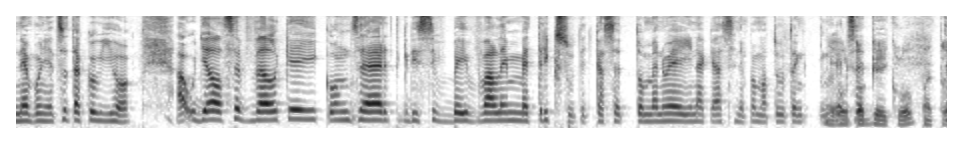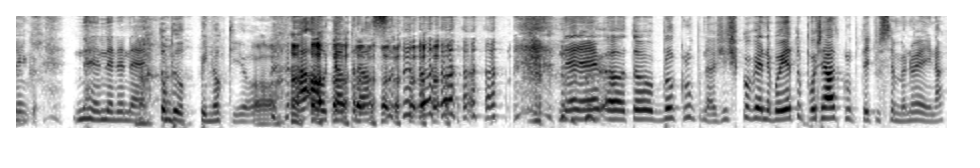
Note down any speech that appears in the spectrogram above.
nebo něco takového. A udělal se velký koncert kdysi v bývalém Metrixu, teďka se to jmenuje jinak, já si nepamatuju ten, Nebyl jak se... to gay klub, ten, Matrix? ne, ne, ne, ne, to byl Pinocchio a Alcatraz. ne, ne, eh, to byl klub na Žižkově, nebo je to pořád klub, teď už se jmenuje jinak.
